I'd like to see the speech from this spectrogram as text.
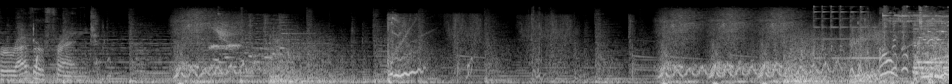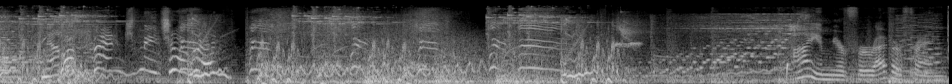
I am your forever friend. I am your forever friend.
